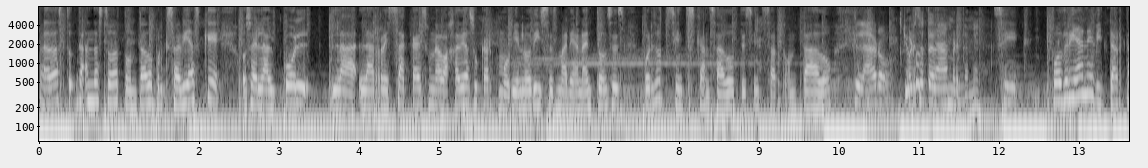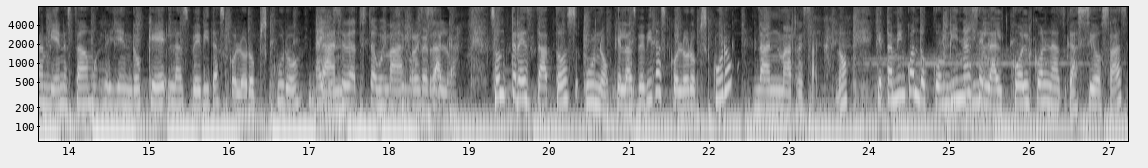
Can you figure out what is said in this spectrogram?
andas, to- andas todo atontado porque sabías que, o sea, el alcohol, la, la resaca es una baja de azúcar, como bien lo dices, Mariana. Entonces, por eso te sientes cansado, te sientes atontado. Claro. Por eso te da hambre también. Sí, podrían evitar también, estábamos leyendo que las bebidas color oscuro Ay, dan ese dato está buenísimo, más resaca. Son tres datos. Uno, que las bebidas color oscuro dan más resaca, ¿no? Que también cuando combinas el alcohol con las gaseosas,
